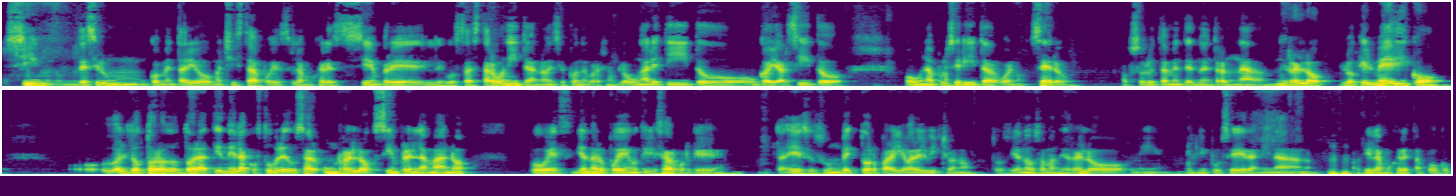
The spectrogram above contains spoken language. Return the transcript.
sin decir un comentario machista, pues las mujeres siempre les gusta estar bonita, ¿no? Y se pone, por ejemplo, un aretito, un collarcito o una pulserita, bueno, cero, absolutamente no entra en nada, ni reloj. Lo que el médico, el doctor o doctora tiene la costumbre de usar un reloj siempre en la mano, pues ya no lo pueden utilizar porque eso es un vector para llevar el bicho, ¿no? Entonces ya no usamos ni reloj, ni, ni pulseras, ni nada, ¿no? Así las mujeres tampoco.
